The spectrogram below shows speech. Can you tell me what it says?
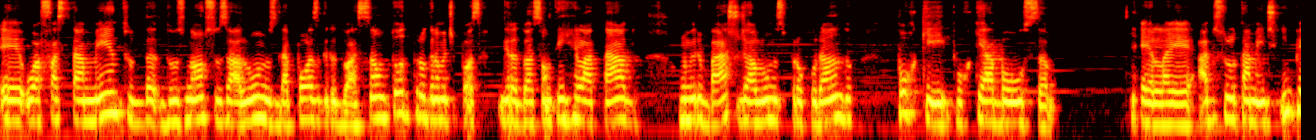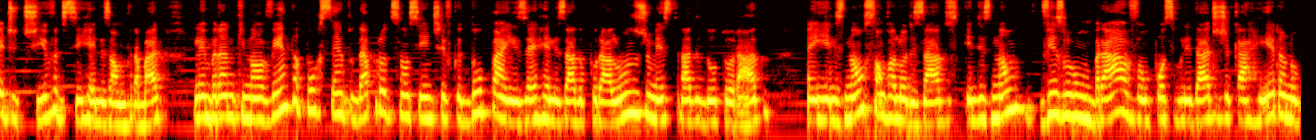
É, o afastamento da, dos nossos alunos da pós-graduação, todo programa de pós-graduação tem relatado número baixo de alunos procurando. Por quê? Porque a bolsa ela é absolutamente impeditiva de se realizar um trabalho. Lembrando que 90% da produção científica do país é realizada por alunos de mestrado e doutorado, né, e eles não são valorizados, eles não vislumbravam possibilidade de carreira no,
